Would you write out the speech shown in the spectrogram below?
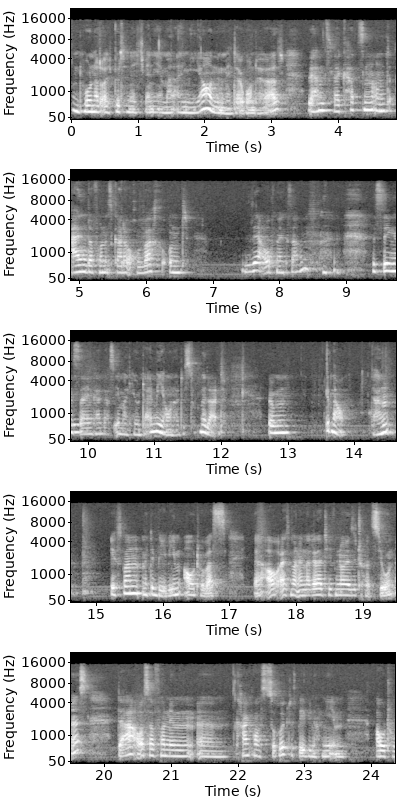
Und wundert euch bitte nicht, wenn ihr mal ein Miauen im Hintergrund hört. Wir haben zwei Katzen und eine davon ist gerade auch wach und sehr aufmerksam. Deswegen es sein kann, dass ihr mal hier unter ein Miauen hört. Es tut mir leid. Ähm, genau, dann ist man mit dem Baby im Auto, was äh, auch erstmal eine relativ neue Situation ist. Da außer von dem ähm, Krankenhaus zurück das Baby noch nie im Auto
